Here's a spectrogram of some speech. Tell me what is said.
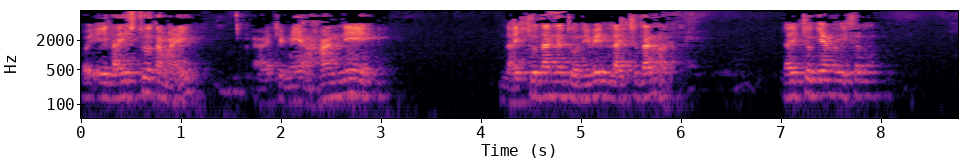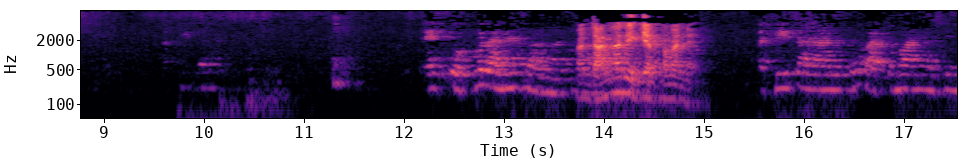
ඒ ලයිස්ට්ුව තමයි ඒ මේ අහන්නේ ලයිස්ට්ුව දන්නේ නැතුව නෙවෙයි ලයිස්ට්ුව දන්නවද? ලයිස්ට්ුව කියන්නේ ඉස්සරහ ඒක ඔක්කොම දන්නේ නැහැ. මම දන්නා දේ කියන්න කමන්නේ. අතීත අනාගත වර්තමාන වශයෙන්.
